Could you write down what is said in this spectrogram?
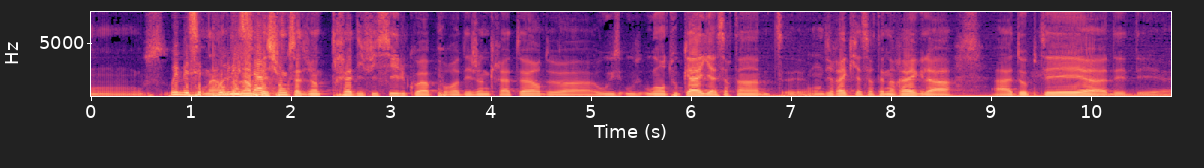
on, oui, mais on a, l'impression que ça devient très difficile, quoi, pour des jeunes créateurs de, euh, ou, en tout cas, il y a certains, on dirait qu'il y a certaines règles à, à adopter, euh, des, des euh,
